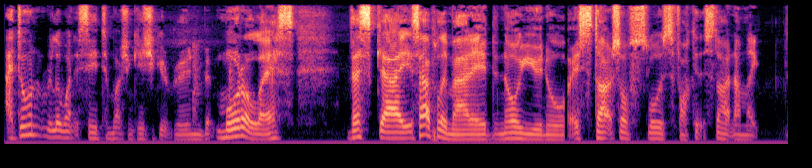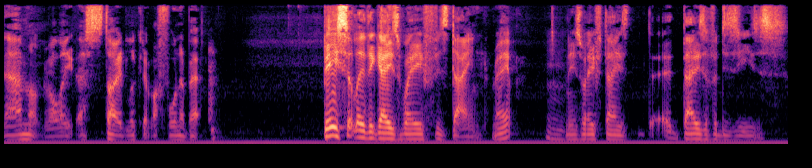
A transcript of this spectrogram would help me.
I don't really want to say too much in case you get ruined, but more or less, this guy is happily married, and all you know, it starts off slow as fuck at the start, and I'm like, nah, I'm not gonna like this. Started looking at my phone a bit. Basically, the guy's wife is dying, right? Hmm. And his wife dies dies of a disease,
